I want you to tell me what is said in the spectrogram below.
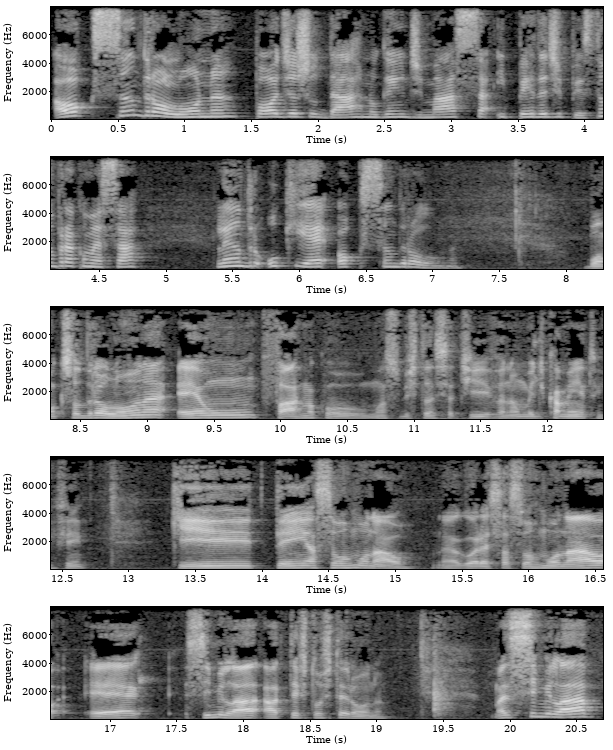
a oxandrolona pode ajudar no ganho de massa e perda de peso. Então, para começar, Leandro, o que é oxandrolona? Bom, oxandrolona é um fármaco, uma substância ativa, não um medicamento, enfim, que tem ação hormonal. Né? Agora, essa ação hormonal é similar à testosterona. Mas similar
